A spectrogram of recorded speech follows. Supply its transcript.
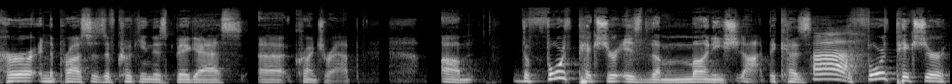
her in the process of cooking this big ass uh, crunch wrap. Um, the fourth picture is the money shot because the fourth picture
